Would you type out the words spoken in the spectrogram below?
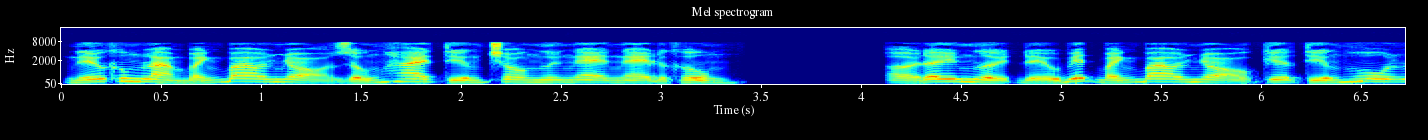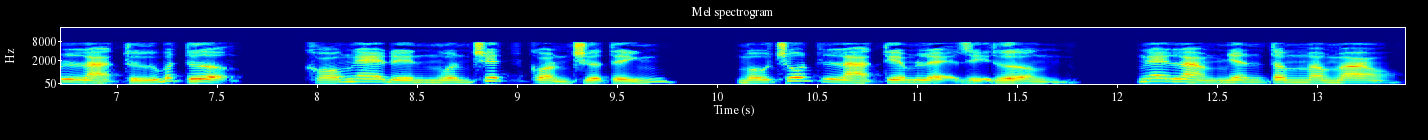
Nếu không làm bánh bao nhỏ giống hai tiếng cho ngươi nghe nghe được không? Ở đây người đều biết bánh bao nhỏ kia tiếng hô là tứ bất tượng, khó nghe đến muốn chết còn chưa tính, mấu chốt là tiêm lệ dị thường, nghe làm nhân tâm mau mau,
